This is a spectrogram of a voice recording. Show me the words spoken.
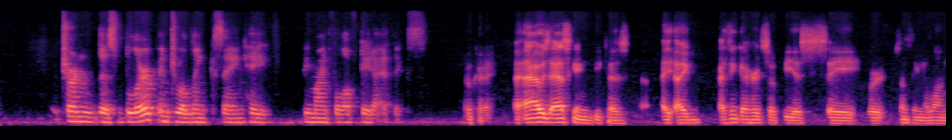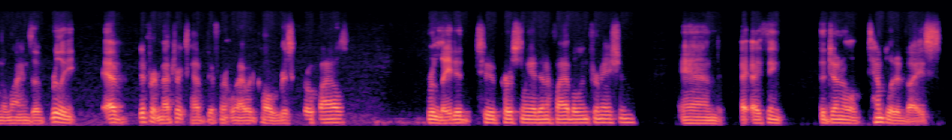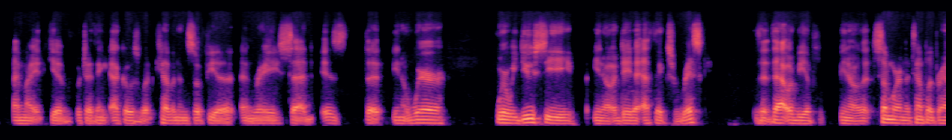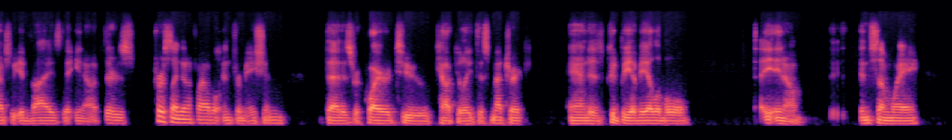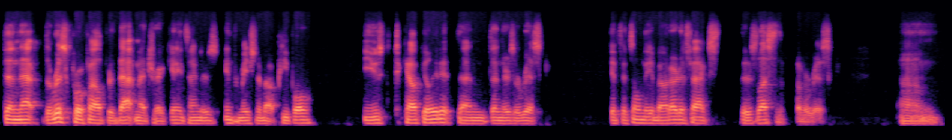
turn this blurb into a link saying, hey, be mindful of data ethics. okay. I, I was asking because I, I, I think I heard Sophia say, or something along the lines of really, different metrics have different, what I would call risk profiles related to personally identifiable information. And I, I think the general template advice I might give, which I think echoes what Kevin and Sophia and Ray said, is that, you know, where, where we do see, you know, a data ethics risk, that that would be a, you know, that somewhere in the template, perhaps we advise that, you know, if there's personally identifiable information that is required to calculate this metric and it could be available, eh, you know, in some way, then that, the risk profile for that metric, anytime there's information about people used to calculate it, then, then there's a risk. If it's only about artifacts, there's less of a risk. Um,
